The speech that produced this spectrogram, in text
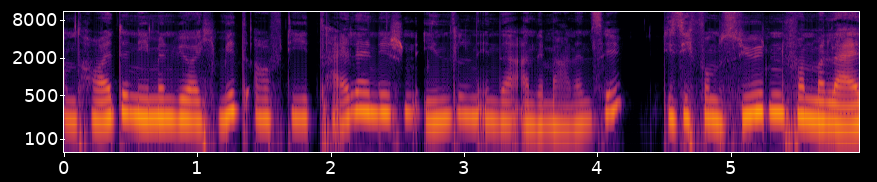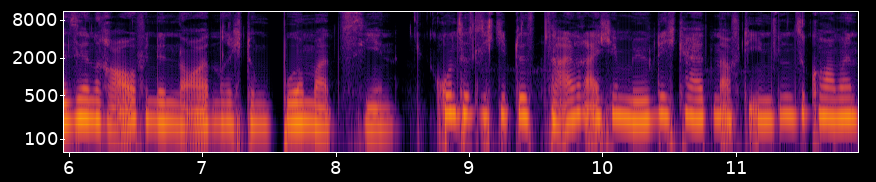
Und heute nehmen wir euch mit auf die thailändischen Inseln in der Andamanensee die sich vom Süden von Malaysia rauf in den Norden Richtung Burma ziehen. Grundsätzlich gibt es zahlreiche Möglichkeiten, auf die Inseln zu kommen.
